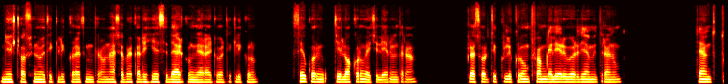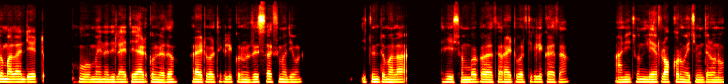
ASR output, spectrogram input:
नेक्स्ट ऑप्शनवरती क्लिक करायचं मित्रांनो अशा प्रकारे हे सुद्धा ॲड करून घ्या राईटवरती क्लिक करून. सेव्ह करून ते लॉक करून घ्यायचे लेअर मित्रांनो. प्लसवरती क्लिक करून फ्रॉम गॅलरीवर द्या मित्रांनो. त्यानंतर तुम्हाला डेट हो महिना दिला आहे ते ॲड करून घ्यायचं राईटवरती क्लिक करून रिसर्चमध्ये येऊन इथून तुम्हाला हे शंभर करायचा राईटवरती क्लिक करायचा आणि इथून लेअर लॉक करून घ्यायची मित्रांनो.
